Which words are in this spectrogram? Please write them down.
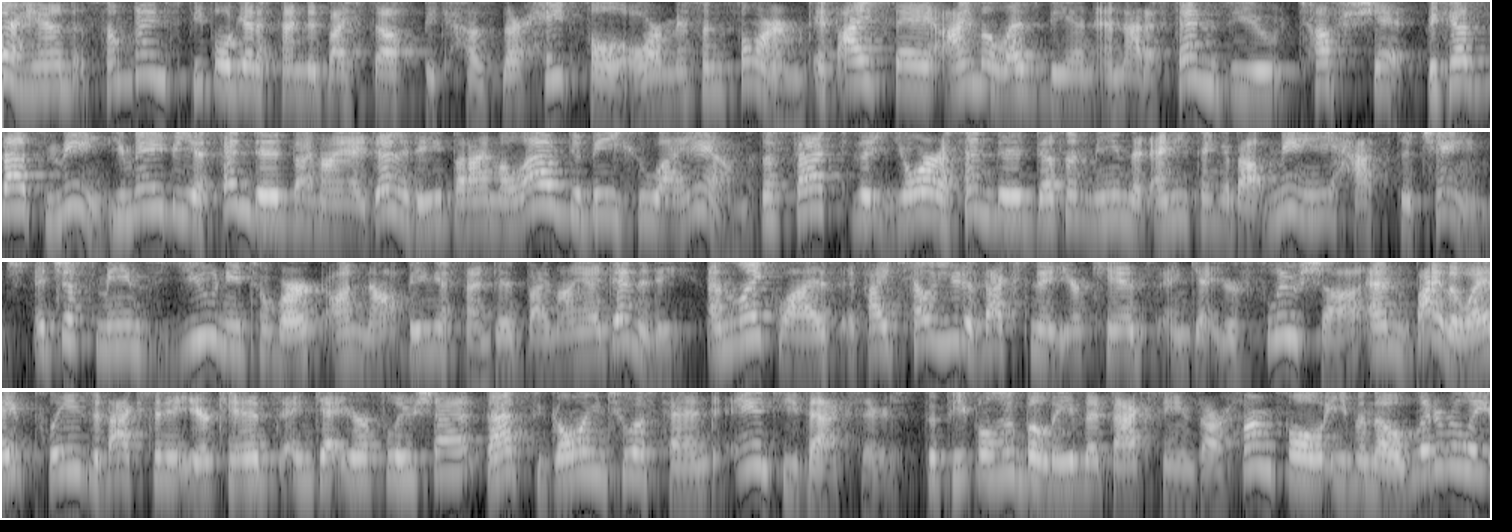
Other hand, sometimes people get offended by stuff because they're hateful or misinformed. If I say I'm a lesbian and that offends you, tough shit. Because that's me. You may be offended by my identity, but I'm allowed to be who I am. The fact that you're offended doesn't mean that anything about me has to change. It just means you need to work on not being offended by my identity. And likewise, if I tell you to vaccinate your kids and get your flu shot, and by the way, please vaccinate your kids and get your flu shot, that's going to offend anti-vaxxers. The people who believe that vaccines are harmful even though literally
